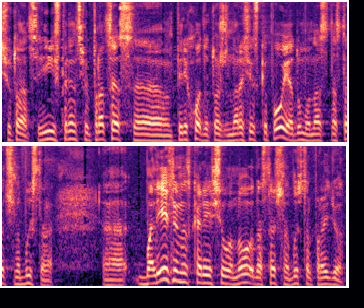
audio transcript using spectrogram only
ситуация. И, в принципе, процесс э, перехода тоже на российское ПО, я думаю, у нас достаточно быстро, э, болезненно, скорее всего, но достаточно быстро пройдет.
